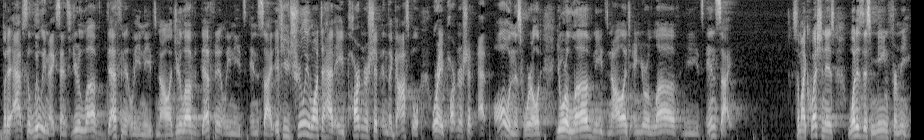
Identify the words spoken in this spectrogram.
but it absolutely makes sense. Your love definitely needs knowledge. Your love definitely needs insight. If you truly want to have a partnership in the gospel or a partnership at all in this world, your love needs knowledge and your love needs insight. So, my question is what does this mean for me?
